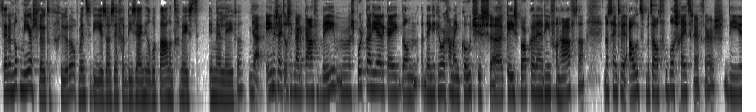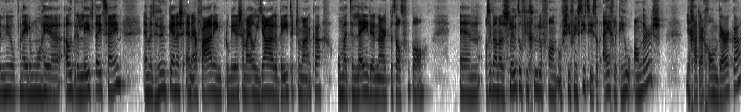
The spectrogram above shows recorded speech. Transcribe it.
Zijn er nog meer sleutelfiguren of mensen die je zou zeggen die zijn heel bepalend geweest in mijn leven? Ja, enerzijds als ik naar de KNVB, mijn sportcarrière kijk... dan denk ik heel erg aan mijn coaches eh, Kees Bakker en Rien van Haafden. En dat zijn twee oud betaald voetbalscheidsrechters... die nu op een hele mooie oudere leeftijd zijn. En met hun kennis en ervaring proberen ze mij al jaren beter te maken... om mij te leiden naar het betaald voetbal. En als ik dan naar de sleutelfiguren van officier van justitie... is dat eigenlijk heel anders. Je gaat daar gewoon werken...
